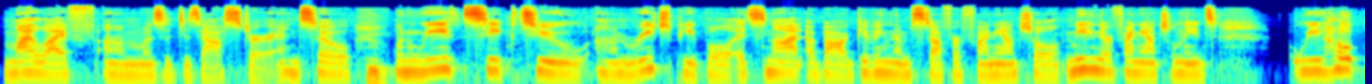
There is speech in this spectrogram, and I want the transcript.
my life um, was a disaster. And so mm. when we seek to um, reach people, it's not about giving them stuff or financial, meeting their financial needs. We hope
